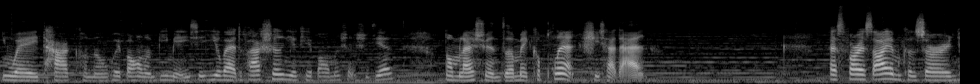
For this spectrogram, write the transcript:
因为它可能会帮我们避免一些意外的发生，也可以帮我们省时间。那我们来选择 make a plan 试一下答案。As far as I am concerned,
